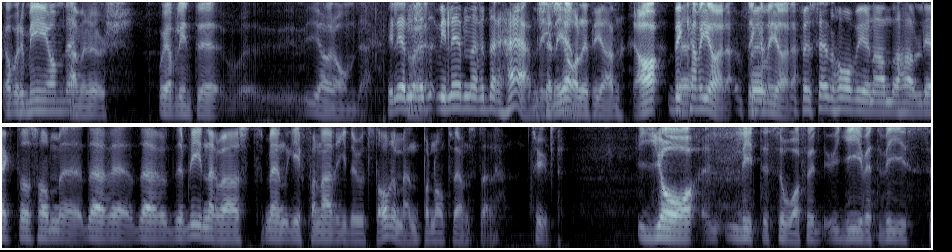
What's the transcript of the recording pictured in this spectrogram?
jag har varit med om Ja det men usch. och jag vill inte göra om det. Vi lämnar, det, vi lämnar det därhän Det är känner jag lite grann. Ja, det kan vi Eh, göra. Det för, kan vi göra. För sen har vi ju en andra halvlek då som, eh, där, eh, där det blir nervöst men Giffarna rider ut stormen på något vänster. Typ. Ja, lite så. För givetvis,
